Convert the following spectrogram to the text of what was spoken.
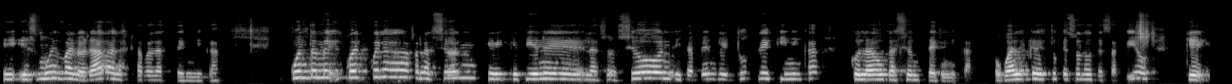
y es muy valorada las carreras técnicas. Cuéntame, ¿cuál, es la relación que, tiene la asociación y también la industria química con la educación técnica? ¿O cuáles crees tú que son los desafíos que,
